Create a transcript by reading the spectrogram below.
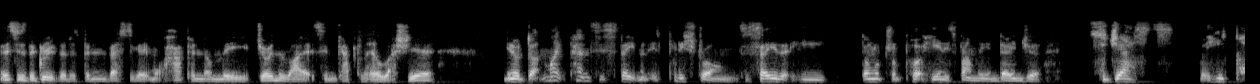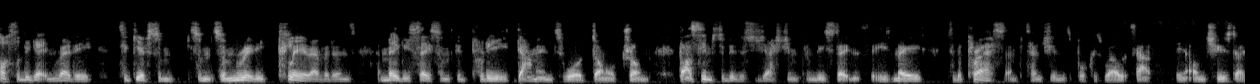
This is the group that has been investigating what happened on the during the riots in Capitol Hill last year. You know, Mike Pence's statement is pretty strong. To say that he Donald Trump put he and his family in danger suggests that he's possibly getting ready to give some some some really clear evidence and maybe say something pretty damning towards Donald Trump. That seems to be the suggestion from these statements that he's made to the press and potentially in this book as well that's out on Tuesday.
